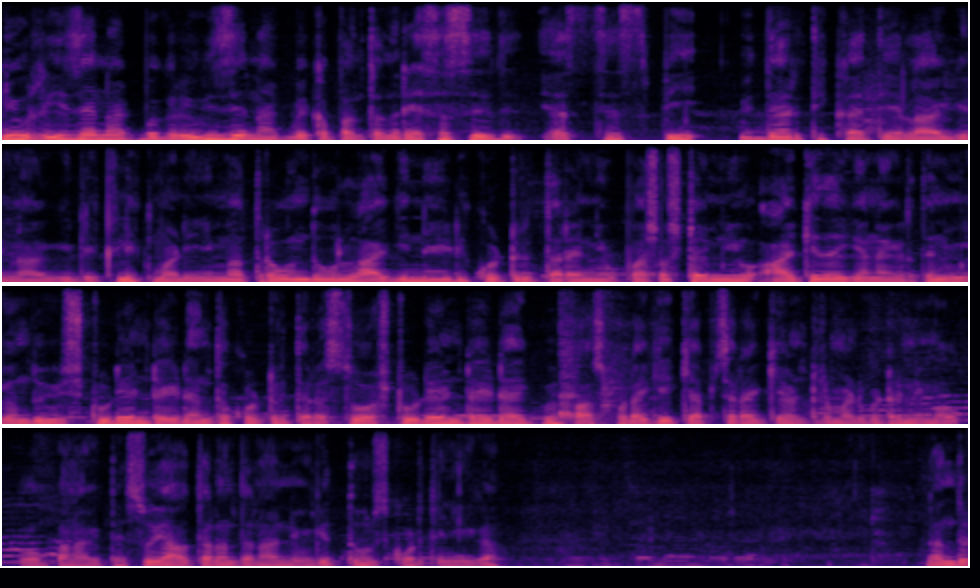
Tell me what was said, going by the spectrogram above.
ನೀವು ರೀಸನ್ ಹಾಕ್ಬೇಕು ರಿವಿಸನ್ ಹಾಕ್ಬೇಕಪ್ಪ ಅಂತಂದರೆ S S S S P ವಿದ್ಯಾರ್ಥಿ ಖಾತೆ ಲಾಗಿನ್ ಆಗಿ ಇಲ್ಲಿ ಕ್ಲಿಕ್ ಮಾಡಿ. ನಿಮ್ಮ ಹತ್ರ ಒಂದು ಲಾಗಿನ್ ಐ ಡಿ ಕೊಟ್ಟಿರ್ತಾರೆ. ನೀವು ಫಸ್ಟ್ ಟೈಮ್ ನೀವು ಹಾಕಿದಾಗ ಏನಾಗಿರುತ್ತೆ? ನಿಮಗೆ ಒಂದು ಸ್ಟೂಡೆಂಟ್ ಐ ಡಿ ಅಂತ ಕೊಟ್ಟಿರ್ತಾರೆ. ಸೊ ಸ್ಟೂಡೆಂಟ್ ಐ ಡಿ ಹಾಕಿ ಪಾಸ್ಪೋರ್ಟ್ ಹಾಕಿ ಕ್ಯಾಪ್ಚರ್ ಹಾಕಿ ಎಂಟ್ರ್ ಮಾಡಿಬಿಟ್ರೆ ನಿಮ್ಮ ಓಪನ್ ಆಗುತ್ತೆ. ಸೊ ಯಾವ ಥರ ಅಂತ ನಾನು ನಿಮಗೆ ತೋರಿಸ್ಕೊಡ್ತೀನಿ ಈಗ. ನಂದು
